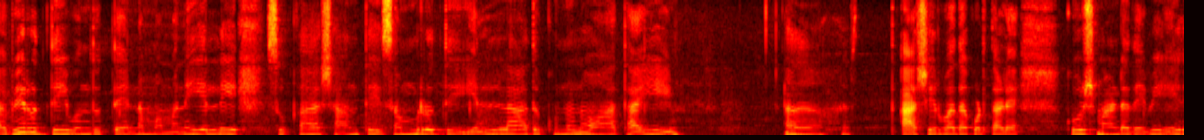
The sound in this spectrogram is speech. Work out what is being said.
ಅಭಿವೃದ್ಧಿ ಹೊಂದುತ್ತೆ. ನಮ್ಮ ಮನೆಯಲ್ಲಿ ಸುಖ, ಶಾಂತಿ, ಸಮೃದ್ಧಿ ಎಲ್ಲದಕ್ಕೂ ಆ ತಾಯಿ ಆಶೀರ್ವಾದ ಕೊಡ್ತಾಳೆ. ಕೂಷ್ಮಾಂಡದೇವಿ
